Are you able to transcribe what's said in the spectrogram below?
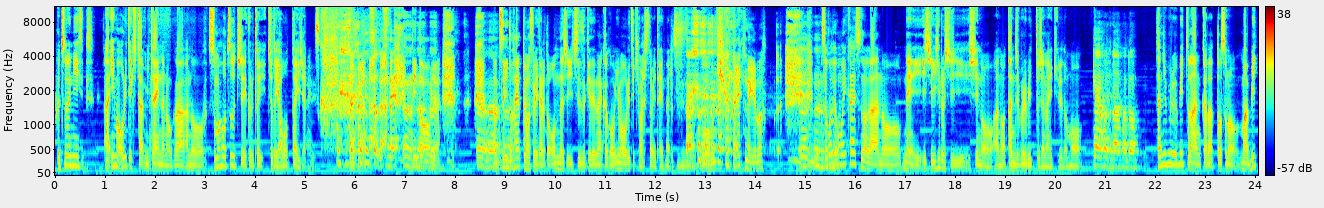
普通にあ今降りてきたみたいなのがあのスマホ通知で来るとちょっとやぼったいじゃないですか。そうですね。うんうんうんピンドーンみたいな、うんうんうんツイート流行ってますみたいなのと同じ位置づけでなんかこう今降りてきましたみたいになると全然趣がないんだけどそこで思い返すのがあのね石井宏氏のあのタンジブルビットじゃないけれどもなるほどなるほど。タンジブルビットなんかだとその、まあ、ビッ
